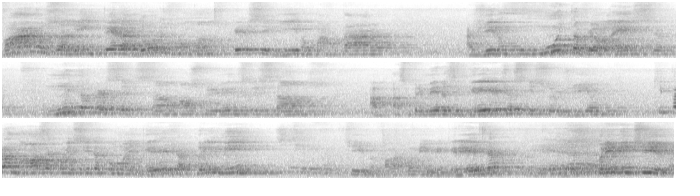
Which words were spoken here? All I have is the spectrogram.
vários ali imperadores romanos perseguiram, mataram, agiram com muita violência, muita perseguição aos primeiros cristãos, as primeiras igrejas que surgiam, que para nós é conhecida como a igreja primitiva. Fala comigo, igreja, primitiva.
